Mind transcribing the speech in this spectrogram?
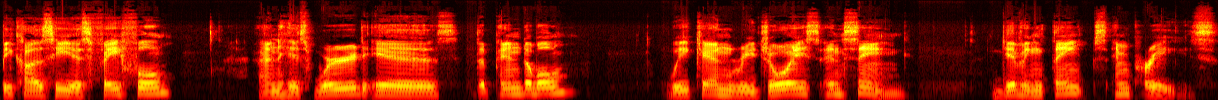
because He is faithful and His word is dependable. We can rejoice and sing, giving thanks and praise.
